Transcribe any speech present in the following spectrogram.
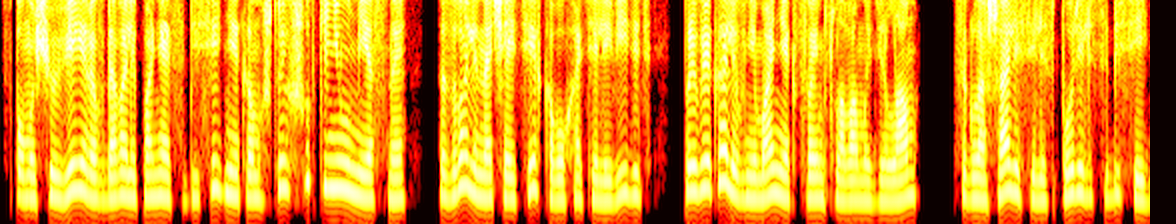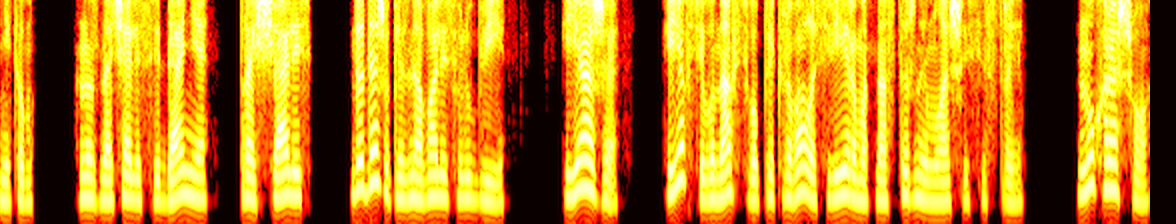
С помощью вееров давали понять собеседникам, что их шутки неуместны, звали на чай тех, кого хотели видеть, привлекали внимание к своим словам и делам, соглашались или спорили с собеседником, назначали свидания, прощались, да даже признавались в любви. Я же, я всего-навсего прикрывалась веером от настырной младшей сестры. Ну хорошо,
